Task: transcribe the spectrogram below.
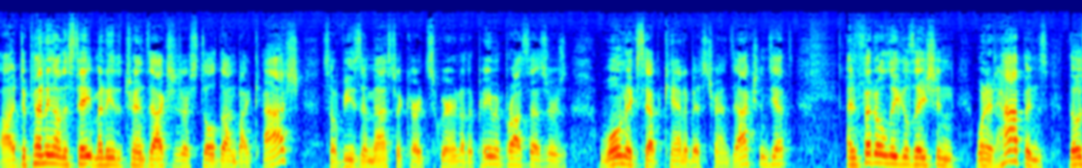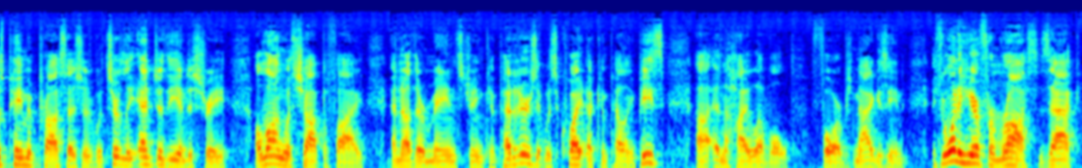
Uh, depending on the state, many of the transactions are still done by cash. So, Visa, MasterCard, Square, and other payment processors won't accept cannabis transactions yet. And federal legalization, when it happens, those payment processors would certainly enter the industry along with Shopify and other mainstream competitors. It was quite a compelling piece uh, in the high level Forbes magazine. If you want to hear from Ross, Zach,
